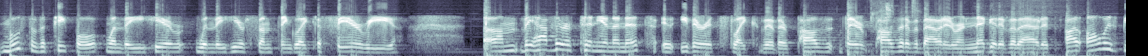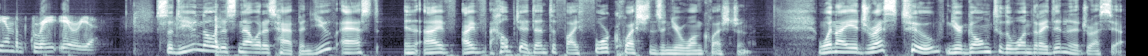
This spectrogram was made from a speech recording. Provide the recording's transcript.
most of the people when they hear when they hear something like a theory. Um, they have their opinion in it. E- Either it's like they're they're, posi- they're positive about it or negative about it. I'll always be in the gray area. So do you notice now what has happened? You've asked and I've I've helped you identify four questions in your one question. When I address two, you're going to the one that I didn't address yet.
